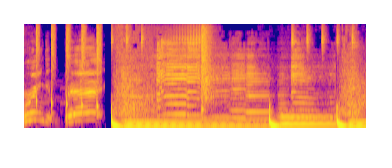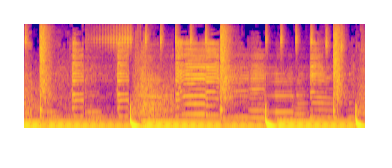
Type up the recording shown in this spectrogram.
bring it back.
